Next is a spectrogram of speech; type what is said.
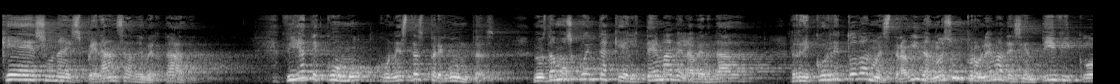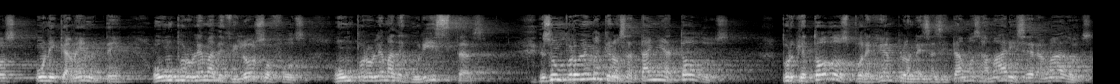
¿Qué es una esperanza de verdad? Fíjate cómo con estas preguntas nos damos cuenta que el tema de la verdad recorre toda nuestra vida. No es un problema de científicos únicamente, o un problema de filósofos, o un problema de juristas. Es un problema que nos atañe a todos. Porque todos, por ejemplo, necesitamos amar y ser amados.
